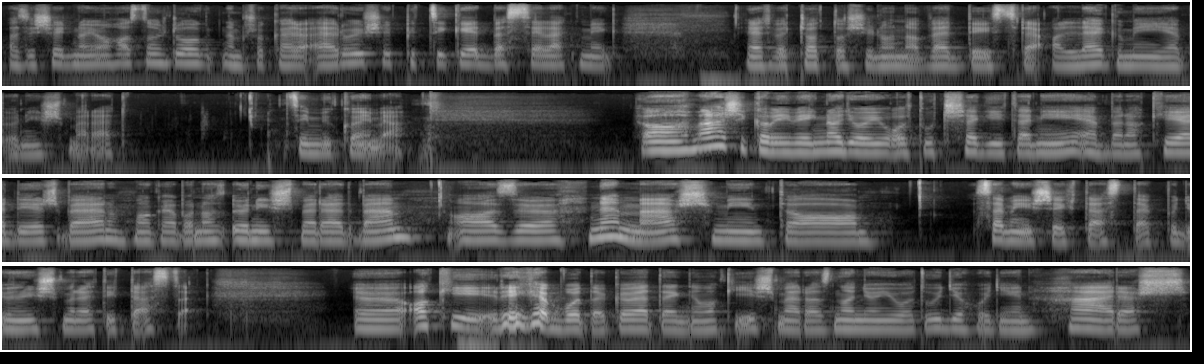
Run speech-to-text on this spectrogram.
az is egy nagyon hasznos dolog, nem sokára erről is egy picikét beszélek még illetve Csatos Ilona vedd észre a legmélyebb önismeret című könyve. A másik, ami még nagyon jól tud segíteni ebben a kérdésben, magában az önismeretben, az nem más, mint a személyiségtesztek, vagy önismereti tesztek. Aki régebb a követ engem, aki ismer, az nagyon jól tudja, hogy én háres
